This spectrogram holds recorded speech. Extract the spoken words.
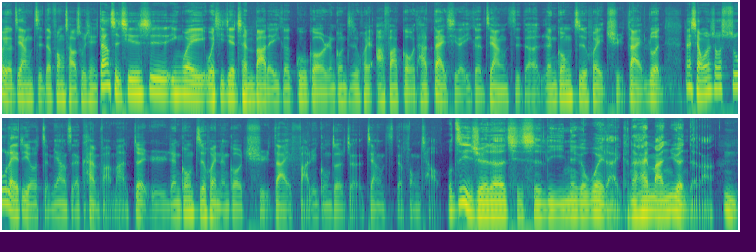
会有这样子的风潮出现。当时其实是因为围棋界称霸的一个 Google 人工智慧 AlphaGo，它带起了一个这样子的人工智慧取代论。那想问说，舒雷有怎么样子的看法吗？对于人工智慧能够取代法律工作者这样子的风潮，我自己觉得其实离那个未来可能还蛮远的啦。嗯，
